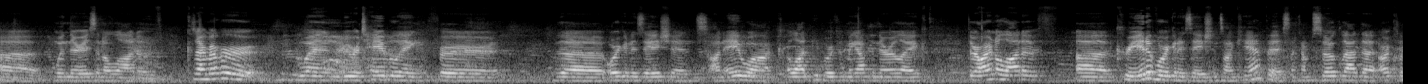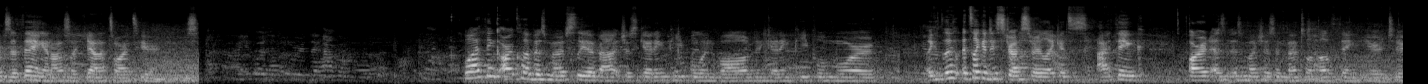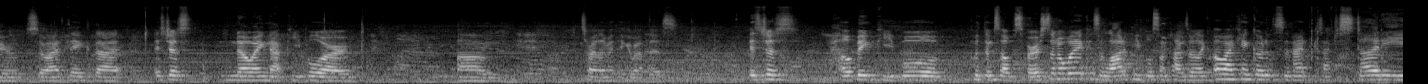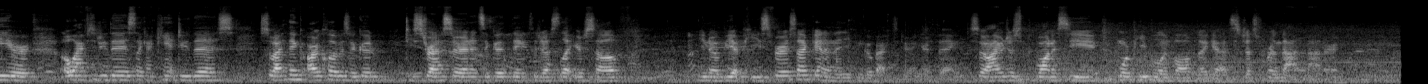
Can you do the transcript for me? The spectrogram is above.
uh, when there isn't a lot of because I remember when we were tabling for the organizations on A-Walk a lot of people were coming up and they were like there aren't a lot of uh, creative organizations on campus. Like, I'm so glad that art club's a thing, and I was like, yeah, that's why it's here. Well, I think art club is mostly about just getting people involved and getting people more, like, it's like a de-stressor. Like, it's, I think art as, as much as a mental health thing here, too. So I think that it's just knowing that people are, um, sorry, let me think about this. It's just helping people put themselves first in a way because a lot of people sometimes are like oh I can't go to this event because I have to study or oh I have to do this like I can't do this. So I think our club is a good de-stressor and it's a good thing to just let yourself you know be at peace for a second and then you can go back to doing your thing. So I just want to see more people involved I guess just for that matter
